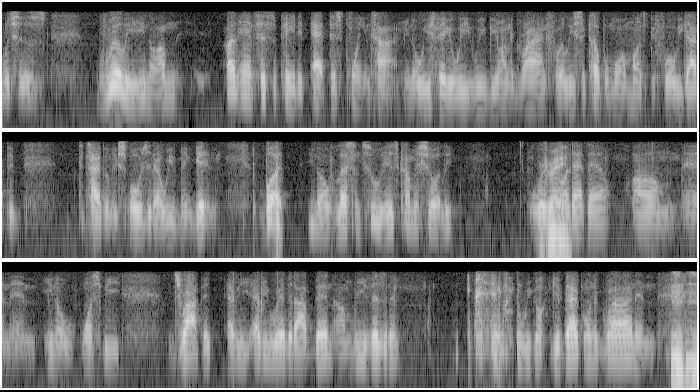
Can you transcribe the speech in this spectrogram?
which is really, you know, I'm unanticipated at this point in time. You know, we figured we we'd be on the grind for at least a couple more months before we got the the type of exposure that we've been getting. But you know, lesson two is coming shortly. We're working Great. on that now. Um, and and you know, once we drop it, every everywhere that I've been, I'm revisiting, and we're gonna get back on the grind, and mm-hmm.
